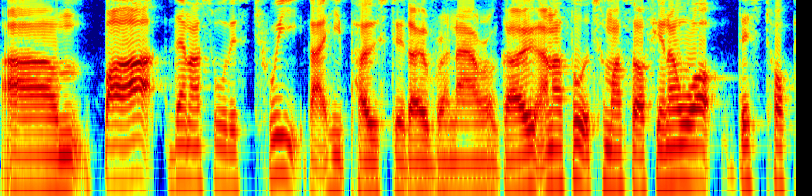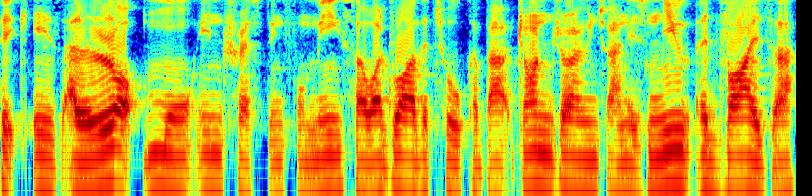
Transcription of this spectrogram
Um, but then I saw this tweet that he posted over an hour ago, and I thought to myself, you know what? This topic is a lot more interesting for me, so I'd rather talk about Jon Jones and his new advisor,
